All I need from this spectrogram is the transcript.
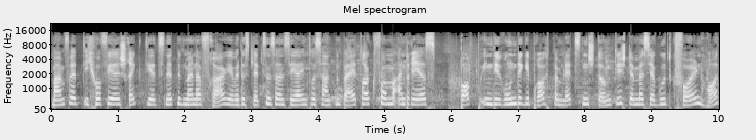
Manfred, ich hoffe, ihr erschreckt jetzt nicht mit meiner Frage, aber das letztens einen sehr interessanten Beitrag vom Andreas Bob in die Runde gebracht beim letzten Stammtisch, der mir sehr gut gefallen hat,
